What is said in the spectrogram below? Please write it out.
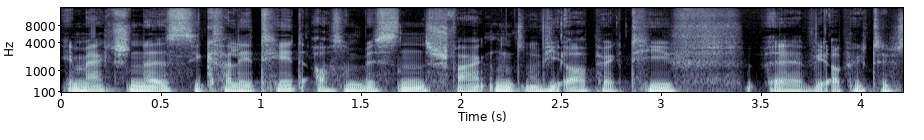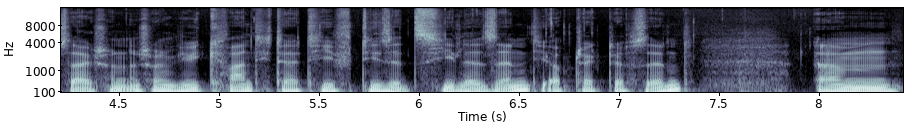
Ihr merkt schon, da ist die Qualität auch so ein bisschen schwankend, wie objektiv, äh, wie objektiv sage ich schon, Entschuldigung, wie quantitativ diese Ziele sind, die Objective sind. Ähm,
